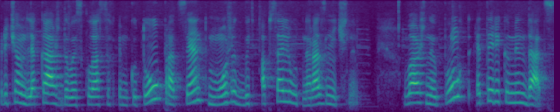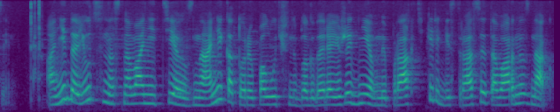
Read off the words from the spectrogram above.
причем для каждого из классов МКТУ процент может быть абсолютно различным. Важный пункт – это рекомендации. Они даются на основании тех знаний, которые получены благодаря ежедневной практике регистрации товарных знаков,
